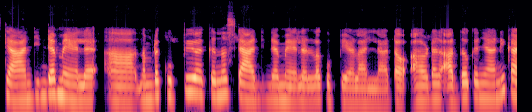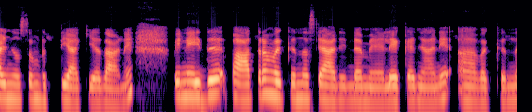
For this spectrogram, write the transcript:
സ്റ്റാൻഡിന്റെ മേലെ നമ്മുടെ കുപ്പി വെക്കുന്ന സ്റ്റാൻഡിന്റെ മേലുള്ള കുപ്പികളല്ല കേട്ടോ അവിടെ അതൊക്കെ അതൊക്കെ ഞാൻ കഴിഞ്ഞ ദിവസം വൃത്തിയാക്കിയതാണ്. പിന്നെ ഇത് പാത്രം വെക്കുന്ന സ്റ്റാൻഡിന്റെ മേലെയൊക്കെ ഞാൻ വെക്കുന്ന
